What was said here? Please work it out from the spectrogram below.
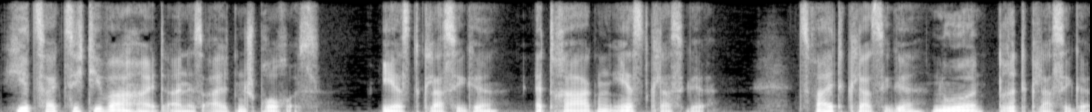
Hier zeigt sich die Wahrheit eines alten Spruches. Erstklassige ertragen Erstklassige, Zweitklassige nur Drittklassige.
